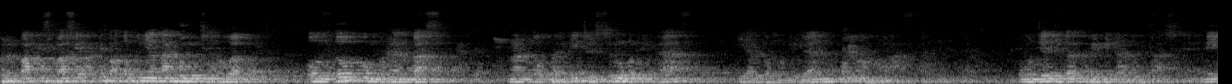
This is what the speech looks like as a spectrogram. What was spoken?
berpartisipasi aktif atau punya tanggung jawab untuk memberantas narkoba ini justru mereka yang kemudian memanfaatkan. Kemudian juga kriminalitas. Ini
